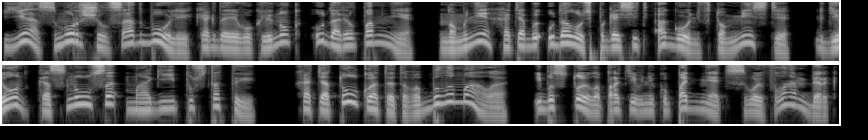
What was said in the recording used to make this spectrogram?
Я сморщился от боли, когда его клинок ударил по мне, но мне хотя бы удалось погасить огонь в том месте, где он коснулся магии пустоты. Хотя толку от этого было мало, ибо стоило противнику поднять свой фламберг,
